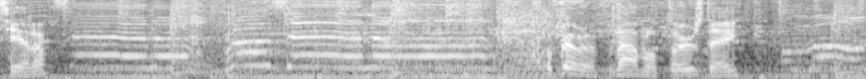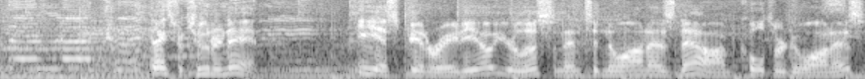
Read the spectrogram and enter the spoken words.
Montana? Hope you're having a phenomenal Thursday. Thanks for tuning in. ESPN Radio, you're listening to Nuanez Now. I'm Colter Nuanez,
